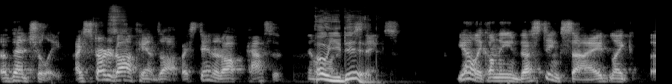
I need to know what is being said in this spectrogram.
eventually, I started off hands off. I started off passive. in Oh, you did? Yeah, like on the investing side, like uh,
